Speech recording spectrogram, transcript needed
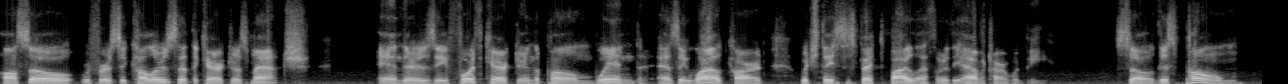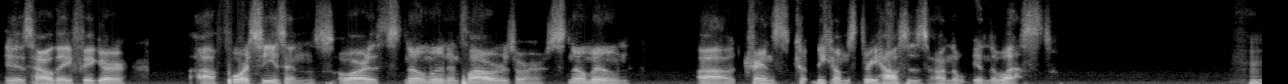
Also refers to colors that the characters match. And there's a fourth character in the poem, Wind, as a wild card, which they suspect Byleth or the Avatar would be. So this poem is how they figure uh, four seasons, or Snow, Moon, and Flowers, or Snow Moon, uh, trans becomes three houses on the in the west. Hmm.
